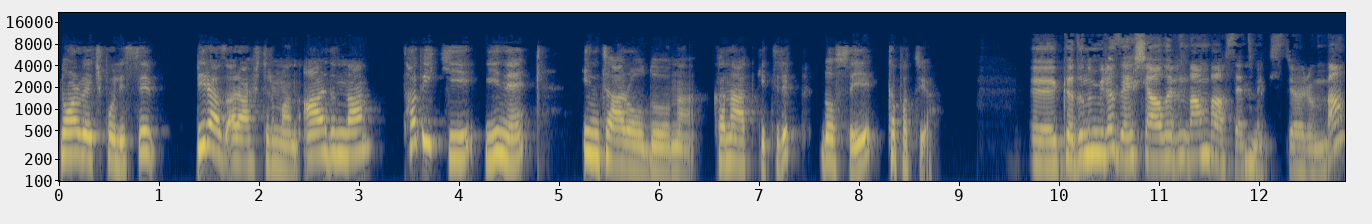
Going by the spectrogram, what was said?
Norveç polisi biraz araştırmanın ardından tabii ki yine intihar olduğuna kanaat getirip dosyayı kapatıyor. Ee, kadının biraz eşyalarından bahsetmek istiyorum ben.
